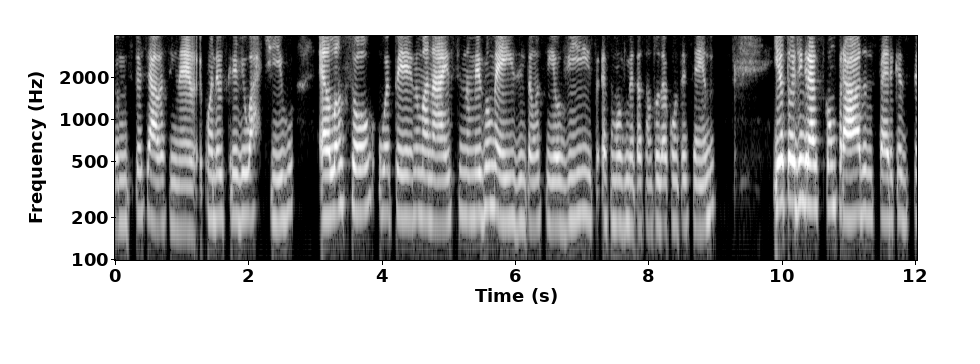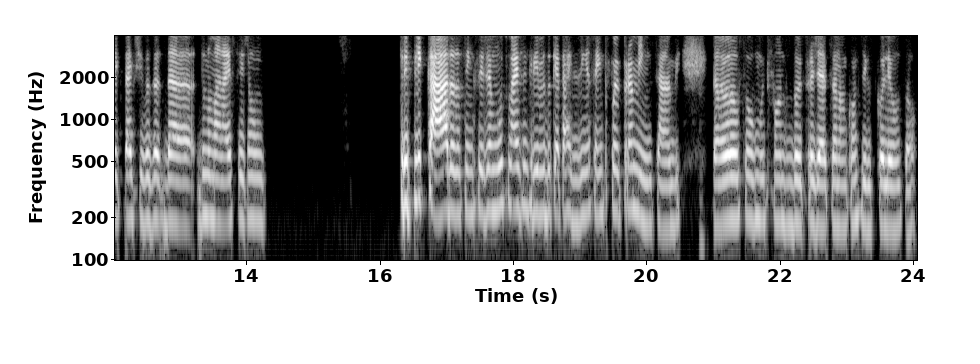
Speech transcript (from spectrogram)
foi muito especial, assim, né? Quando eu escrevi o artigo, ela lançou o EP no Manice no mesmo mês, então, assim, eu vi essa movimentação toda acontecendo. E eu estou de ingressos comprados, espero que as expectativas da, do Numanais sejam triplicadas, assim, que seja muito mais incrível do que a Tardezinha sempre foi para mim, sabe? Então eu sou muito fã dos dois projetos, eu não consigo escolher um só.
